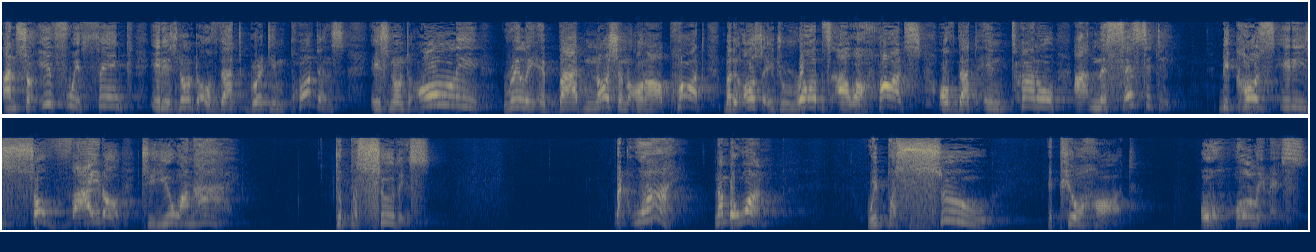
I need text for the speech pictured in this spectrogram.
And so, if we think it is not of that great importance, it's not only really a bad notion on our part, but also it robs our hearts of that internal uh, necessity because it is so vital to you and I to pursue this. But why? Number one, we pursue a pure heart or holiness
